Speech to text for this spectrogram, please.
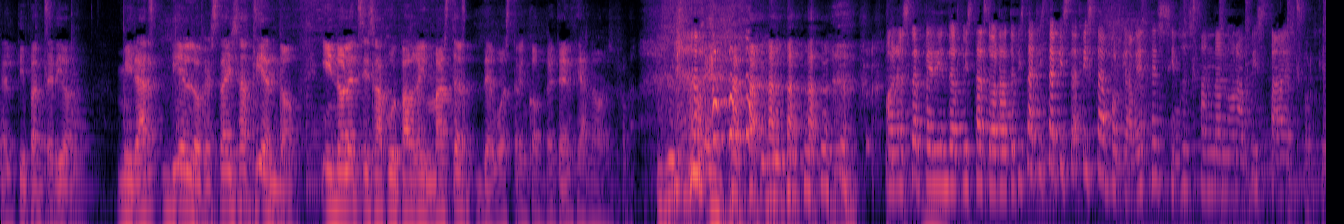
el tip anterior mirar bien lo que estáis haciendo y no le echéis la culpa al Game Master de vuestra incompetencia. No, es broma. o no estar pidiendo pista todo el rato, pista, pista, pista, pista, porque a veces si no están dando una pista es porque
